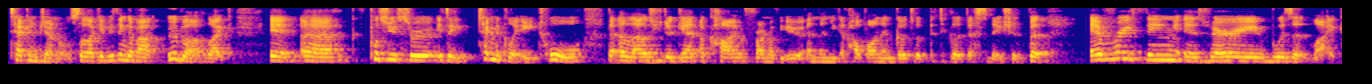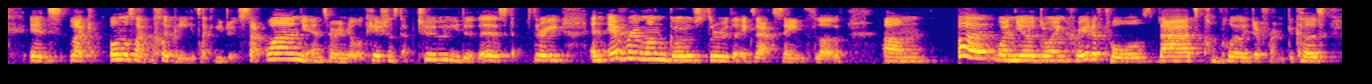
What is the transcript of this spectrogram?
tech in general. So, like if you think about Uber, like it uh, puts you through. It's a technically a tool that allows you to get a car in front of you, and then you can hop on and go to a particular destination. But everything is very wizard like. It's like almost like Clippy. It's like you do step one, you enter in your location, step two, you do this, step three, and everyone goes through the exact same flow. Um, but when you're doing creative tools, that's completely different because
